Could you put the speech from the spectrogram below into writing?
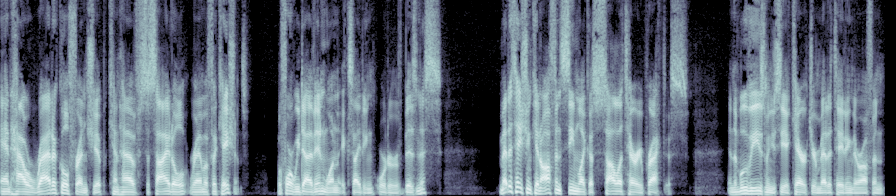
and how radical friendship can have societal ramifications. Before we dive in, one exciting order of business. Meditation can often seem like a solitary practice. In the movies, when you see a character meditating, they're often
